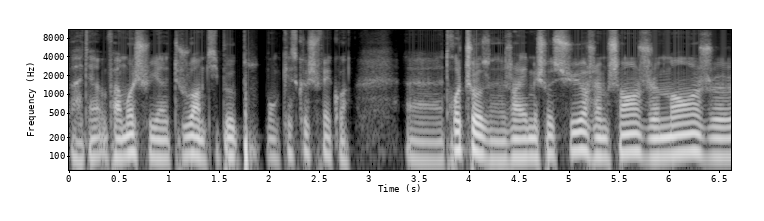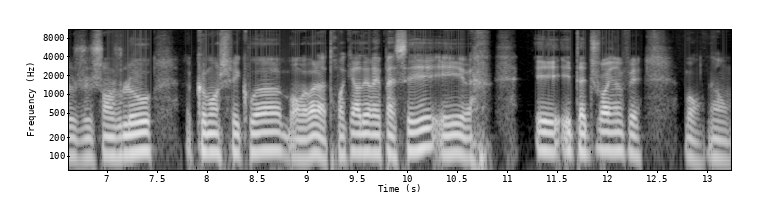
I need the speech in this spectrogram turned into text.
bah, enfin moi je suis toujours un petit peu bon qu'est-ce que je fais quoi? Euh, trop de choses. J'enlève mes chaussures je me change je mange je, change l'eau. Comment je fais quoi? Bon bah, voilà trois quarts d'heure est passé et euh, et t'as toujours rien fait. Bon non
